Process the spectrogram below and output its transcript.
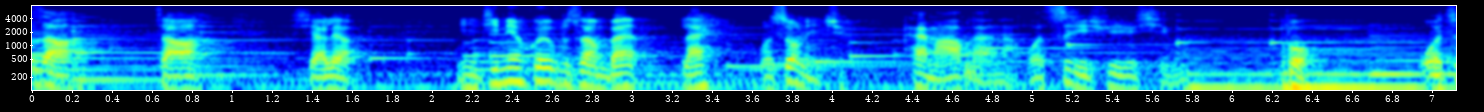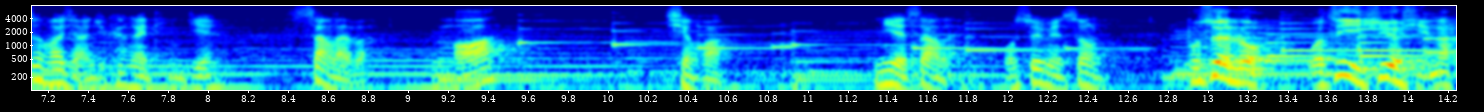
早，早啊，小柳，你今天恢复上班，来，我送你去。太麻烦了，我自己去就行了。不，我正好想去看看庭坚，上来吧。好啊，庆华，你也上来，我顺便送你。不顺路，我自己去就行了。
